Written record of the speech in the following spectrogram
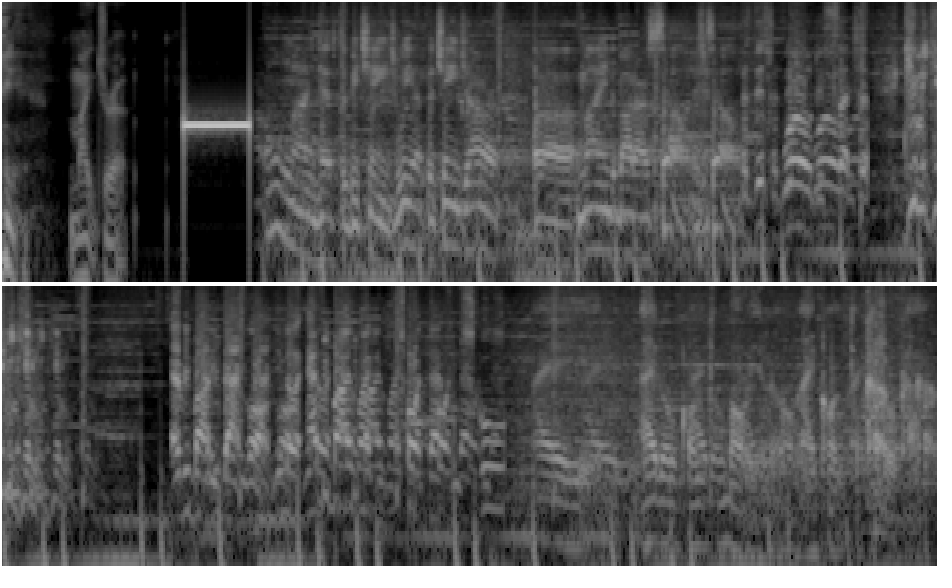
Mic drop. Our own mind has to be changed. We have to change our uh, mind about ourselves. But this world is such a gimme, gimme, gimme, gimme. Everybody back off. You know, everybody's like taught that from school. I I don't come to bow, you know. I come to conquer.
